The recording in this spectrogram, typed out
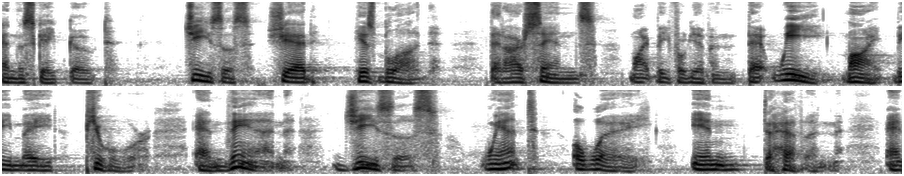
and the scapegoat. Jesus shed his blood that our sins might be forgiven, that we might be made pure. And then Jesus went away into heaven and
